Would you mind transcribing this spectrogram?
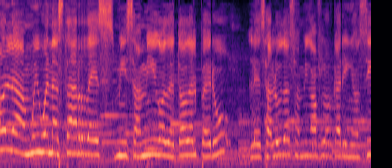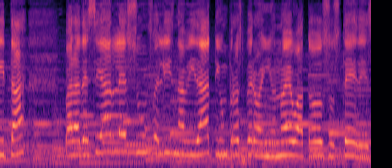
hola, muy buenas tardes, mis amigos de todo el Perú. Les saluda su amiga Flor Cariñosita para desearles un feliz Navidad y un próspero año nuevo a todos ustedes,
